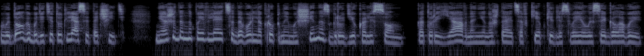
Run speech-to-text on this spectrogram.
вы долго будете тут лясы точить?» Неожиданно появляется довольно крупный мужчина с грудью колесом, который явно не нуждается в кепке для своей лысой головы.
